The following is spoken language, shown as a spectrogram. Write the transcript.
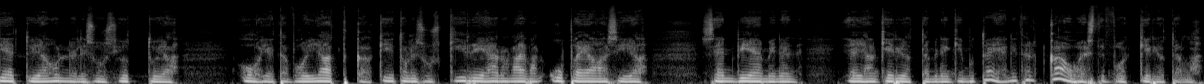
tiettyjä onnellisuusjuttuja ohjeita voi jatkaa. Kiitollisuuskirjahan on aivan upea asia, sen vieminen ja ihan kirjoittaminenkin, mutta eihän niitä nyt kauheasti voi kirjoitella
